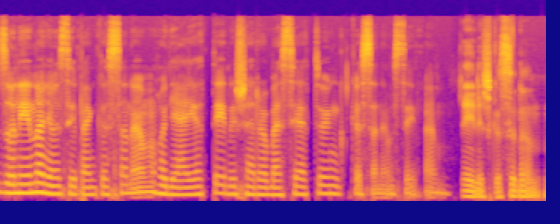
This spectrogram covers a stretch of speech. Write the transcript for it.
Zoli, nagyon szépen köszönöm, hogy eljöttél, és erről beszéltünk. Köszönöm szépen. Én is köszönöm.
